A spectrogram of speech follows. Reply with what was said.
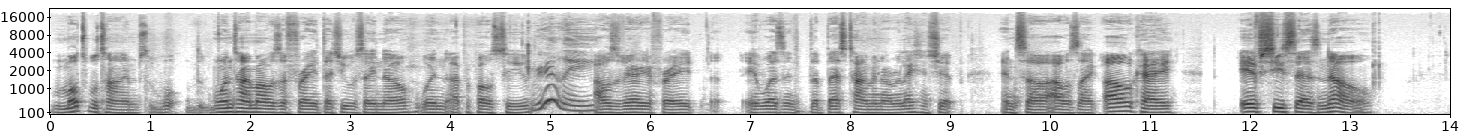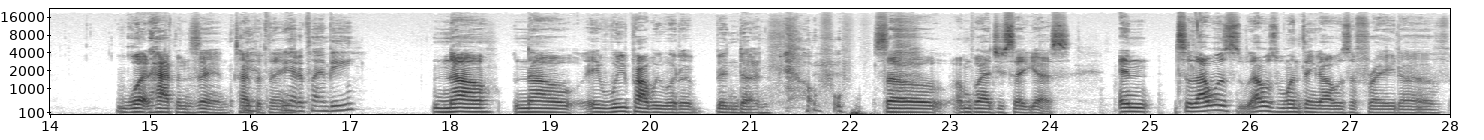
multiple times. One time I was afraid that you would say no when I proposed to you. Really? I was very afraid. It wasn't the best time in our relationship. And so I was like, oh, okay. If she says no, what happens then? Type of thing. You had a plan B? No, no, it, we probably would have been done. so I'm glad you said yes. And so that was that was one thing I was afraid of.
